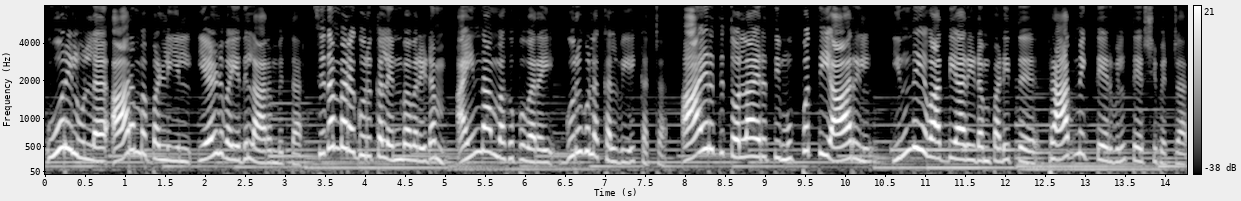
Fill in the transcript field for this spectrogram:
ஊரில் உள்ள ஆரம்ப பள்ளியில் ஏழு வயதில் ஆரம்பித்தார். சிதம்பர குருக்கள் என்பவரிடம் ஐந்தாம் வகுப்பு வரை குருகுல கல்வியை கற்றார். ஆயிரத்தி தொள்ளாயிரத்தி முப்பத்தி ஆறில் இந்திய வாத்தியாரிடம் படித்து பிராத்மிக் தேர்வில் தேர்ச்சி பெற்றார்.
